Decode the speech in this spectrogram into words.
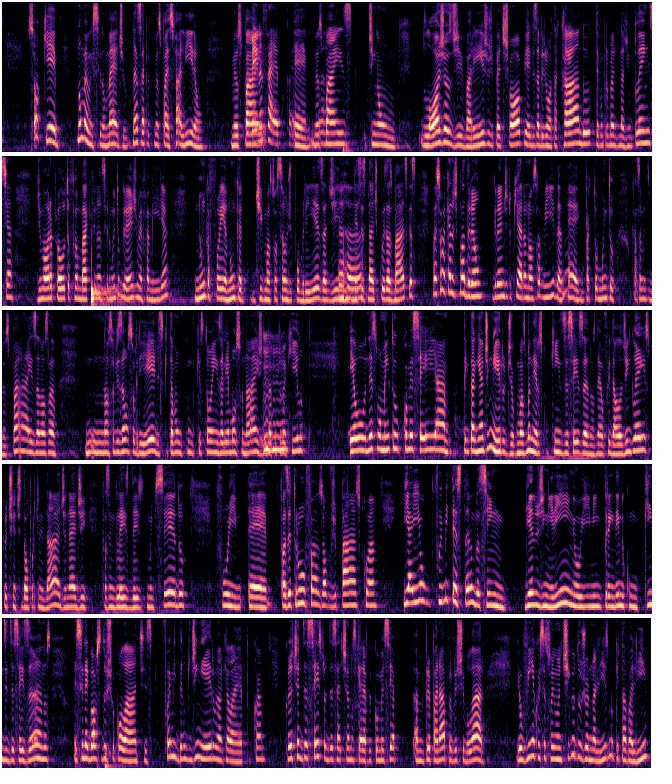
Só que, no meu ensino médio, nessa época que meus pais faliram, meus pais. Bem nessa época. É, meus uhum. pais tinham lojas de varejo, de pet shop, aí eles abriram um atacado, teve um problema de inadimplência. De uma hora para outra foi um baque financeiro muito grande na minha família. Nunca foi, eu nunca tive uma situação de pobreza, de uhum. necessidade de coisas básicas, mas foi uma queda de padrão grande do que era a nossa vida, né? Impactou muito o casamento dos meus pais, a nossa nossa visão sobre eles, que estavam com questões ali emocionais de lidar uhum. com tudo aquilo eu, nesse momento, comecei a tentar ganhar dinheiro de algumas maneiras, com 15, 16 anos. Né? Eu fui dar aula de inglês, porque eu tinha tido a oportunidade né, de fazer inglês desde muito cedo. Fui é, fazer trufas, ovos de Páscoa. E aí eu fui me testando, assim, ganhando dinheirinho e me empreendendo com 15, 16 anos. Esse negócio dos chocolates foi me dando dinheiro naquela época. Quando eu tinha 16 para 17 anos, que era a época que eu comecei a, a me preparar para o vestibular, eu vinha com esse sonho antigo do jornalismo que estava ali.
